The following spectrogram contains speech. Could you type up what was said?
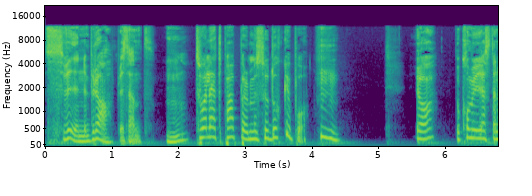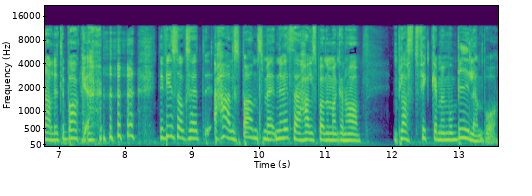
Svinbra present. Toalettpapper med sudoku på. Ja, då kommer ju gästen aldrig tillbaka. Det finns också ett halsband, som är, ni vet så här halsband där man kan ha en plastficka med mobilen på.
